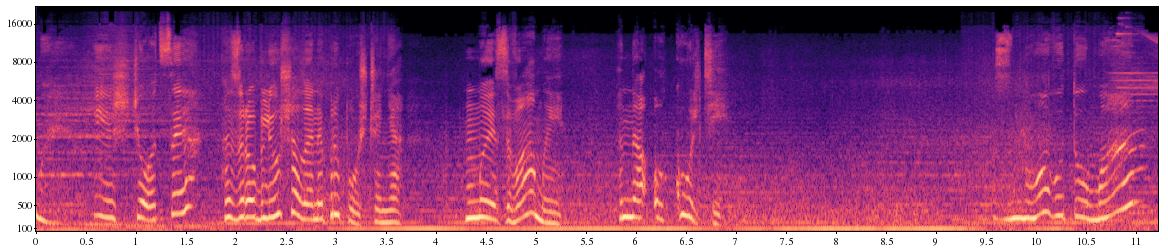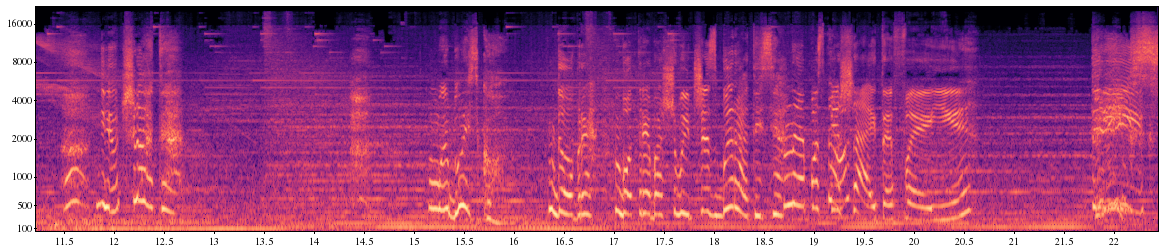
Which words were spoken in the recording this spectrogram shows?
Де ми? І що це? Зроблю шалене припущення. Ми з вами на окульті. Знову туман? А, Дівчата! Ми близько. Добре, бо треба швидше збиратися. Не поспішайте, феї. Трікс!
